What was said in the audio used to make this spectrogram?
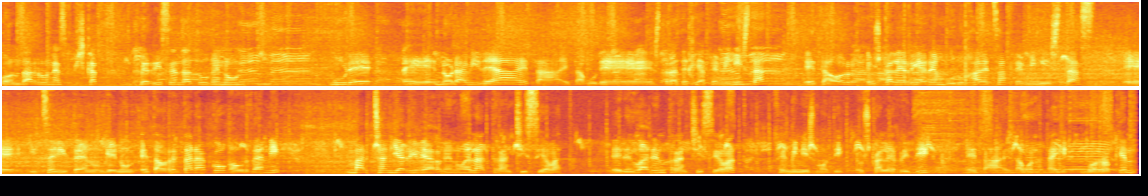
Kondarrunez, pixkat berri zendatu genuen gure e, norabidea eta eta gure estrategia feminista eta hor Euskal Herriaren burujabetza feministaz e, hitz egiten genuen eta horretarako gaurdanik martxan jarri behar genuela trantsizio bat. Ereduaren trantsizio bat feminismotik, Euskal Herritik eta eta bueno, eta borroken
